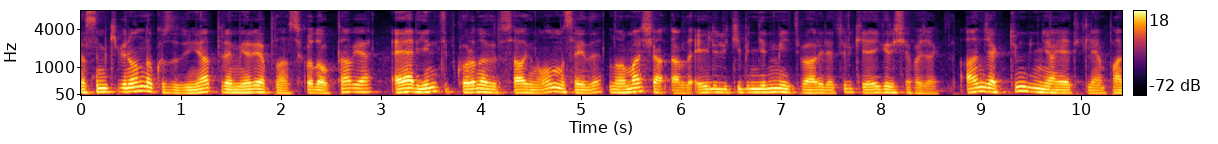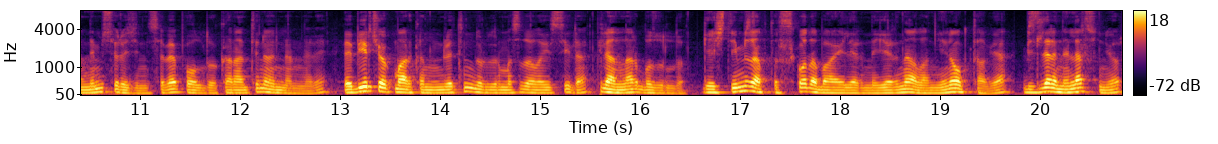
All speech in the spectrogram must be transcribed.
Kasım 2019'da dünya premieri yapılan Skoda Octavia, eğer yeni tip koronavirüs salgını olmasaydı normal şartlarda Eylül 2020 itibariyle Türkiye'ye giriş yapacaktı. Ancak tüm dünyayı etkileyen pandemi sürecinin sebep olduğu karantina önlemleri ve birçok markanın üretim durdurması dolayısıyla planlar bozuldu. Geçtiğimiz hafta Skoda bayilerinde yerini alan yeni Octavia bizlere neler sunuyor?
